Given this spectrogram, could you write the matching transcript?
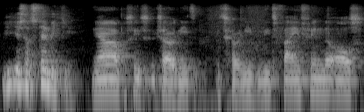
wie is dat stemmetje? Ja, precies. Ik zou het niet, ik zou het niet, niet fijn vinden als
